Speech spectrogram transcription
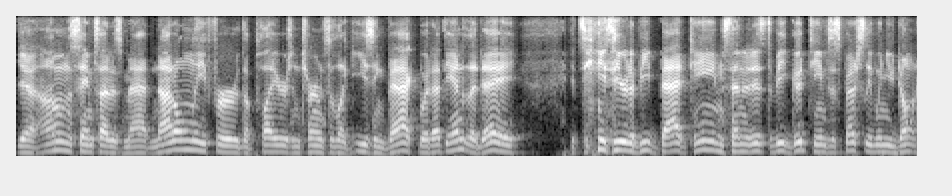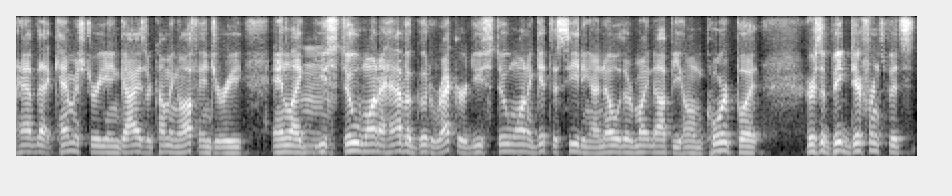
Yeah, I'm on the same side as Matt. Not only for the players in terms of like easing back, but at the end of the day, it's easier to beat bad teams than it is to beat good teams, especially when you don't have that chemistry and guys are coming off injury and like you Mm. still want to have a good record. You still want to get to seeding. I know there might not be home court, but there's a big difference between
